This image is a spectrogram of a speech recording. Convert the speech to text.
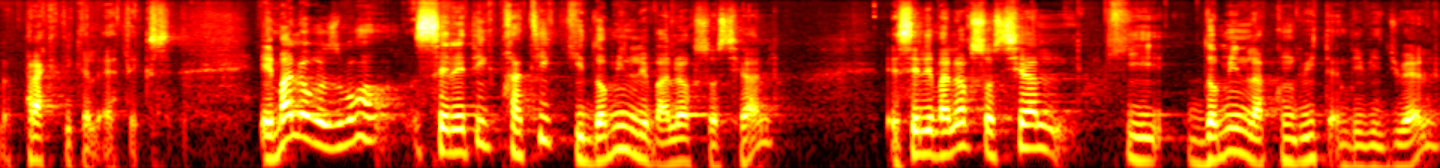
le practical ethics. Et malheureusement, c'est l'éthique pratique qui domine les valeurs sociales, et c'est les valeurs sociales qui dominent la conduite individuelle,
